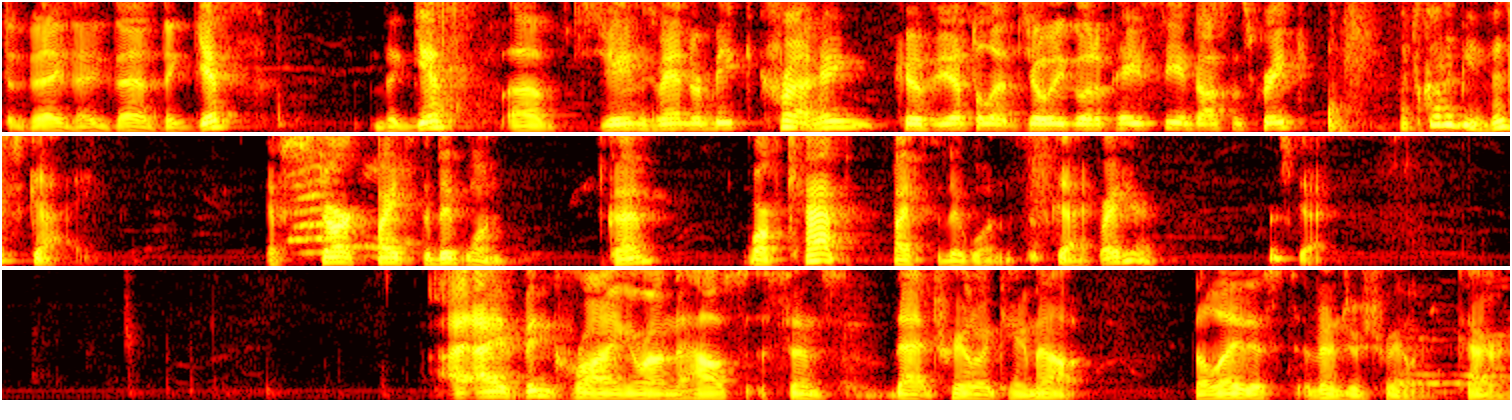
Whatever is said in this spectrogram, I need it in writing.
The, the, the, the gif, the gif of James Van Der Beek crying because he has to let Joey go to Pacey in Dawson's Creek. It's going to be this guy. If Stark bites the big one, okay? Or if Cap bites the big one. It's this guy right here. This guy. I, I've been crying around the house since that trailer came out. The latest Avengers trailer, Kyron.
